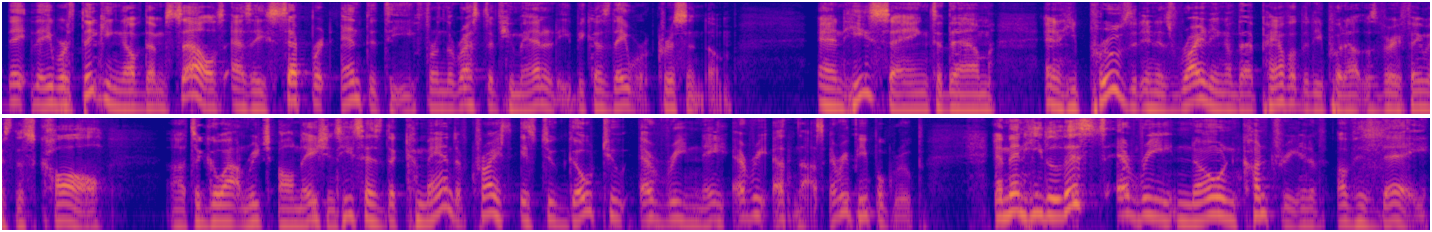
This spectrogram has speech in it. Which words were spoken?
they they were thinking of themselves as a separate entity from the rest of humanity because they were Christendom. And he's saying to them, and he proves it in his writing of that pamphlet that he put out, this very famous, this call uh, to go out and reach all nations. He says the command of Christ is to go to every na- every ethnos, every people group, and then he lists every known country of, of his day.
